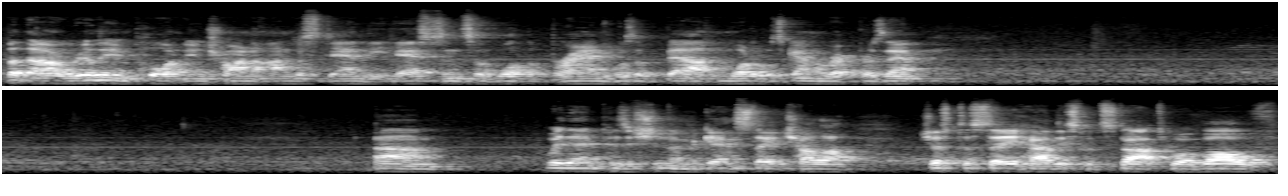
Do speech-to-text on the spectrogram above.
but they are really important in trying to understand the essence of what the brand was about and what it was going to represent. Um, we then positioned them against each other just to see how this would start to evolve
